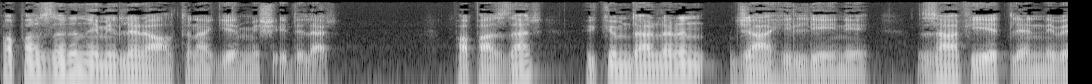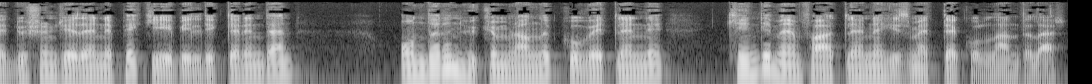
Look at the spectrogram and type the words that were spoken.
papazların emirleri altına girmiş idiler. Papazlar hükümdarların cahilliğini, zafiyetlerini ve düşüncelerini pek iyi bildiklerinden onların hükümranlık kuvvetlerini kendi menfaatlerine hizmette kullandılar.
